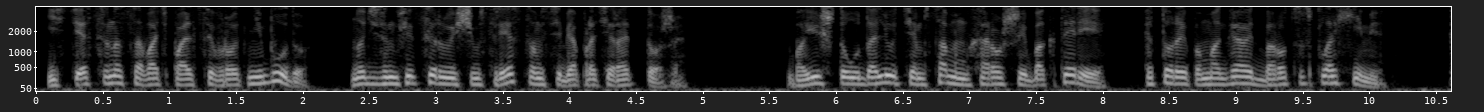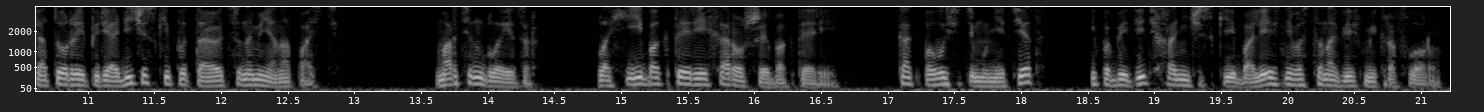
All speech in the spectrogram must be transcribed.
Естественно, совать пальцы в рот не буду, но дезинфицирующим средством себя протирать тоже. Боюсь, что удалю тем самым хорошие бактерии, которые помогают бороться с плохими, которые периодически пытаются на меня напасть. Мартин Блейзер. Плохие бактерии, хорошие бактерии. Как повысить иммунитет – и победить хронические болезни, восстановив микрофлору.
